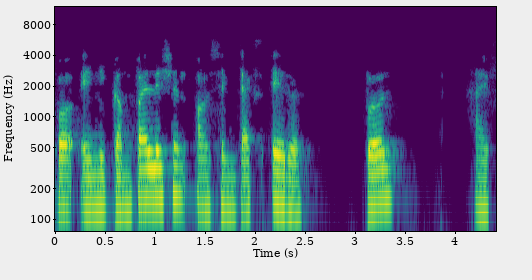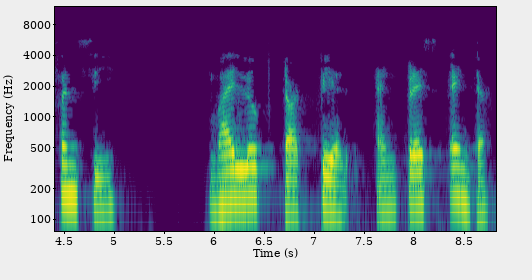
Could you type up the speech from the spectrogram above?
for any compilation or syntax error. Perl hyphen c whileloop.pl and press enter.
